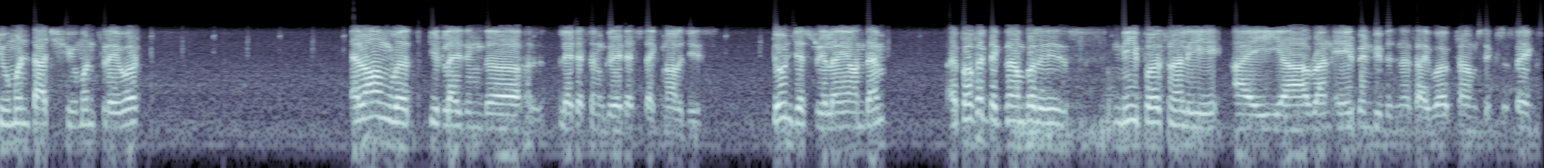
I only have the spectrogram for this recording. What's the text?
human touch, human flavor, along with utilizing the latest and greatest technologies. Don't just rely on them. A perfect example is me personally. I uh, run Airbnb business. I work from six to six,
